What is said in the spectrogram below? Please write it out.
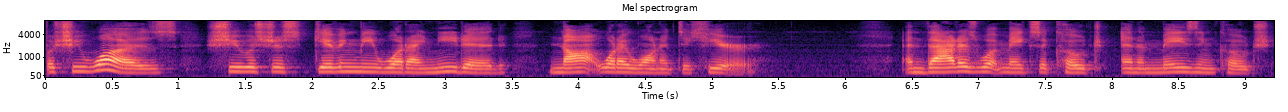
But she was. She was just giving me what I needed, not what I wanted to hear. And that is what makes a coach an amazing coach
